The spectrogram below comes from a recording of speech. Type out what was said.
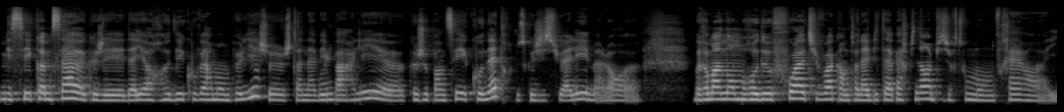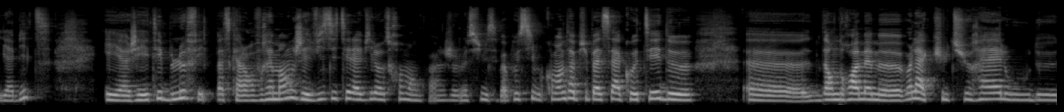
Mais c'est comme ça que j'ai d'ailleurs redécouvert Montpellier. Je, t'en avais parlé, que je pensais connaître, puisque j'y suis allée, mais alors vraiment nombre de fois, tu vois, quand on habite à Perpignan, et puis surtout mon frère y habite. Et euh, j'ai été bluffée parce qu'alors vraiment j'ai visité la ville autrement quoi. Je me suis dit c'est pas possible. Comment t'as pu passer à côté de euh, d'endroits même euh, voilà culturels ou de,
